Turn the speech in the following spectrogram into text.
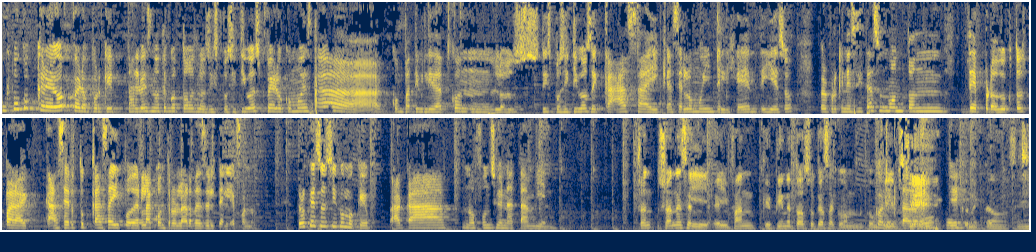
un poco creo, pero porque tal vez no tengo todos los dispositivos, pero como esta compatibilidad con los dispositivos de casa y que hacerlo muy inteligente y eso, pero porque necesitas un montón de productos para hacer tu casa y poderla controlar desde el teléfono. Creo que eso sí como que acá no funciona tan bien. Sean, es el, fan que tiene toda su casa con, con Philips conectado. Sí.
